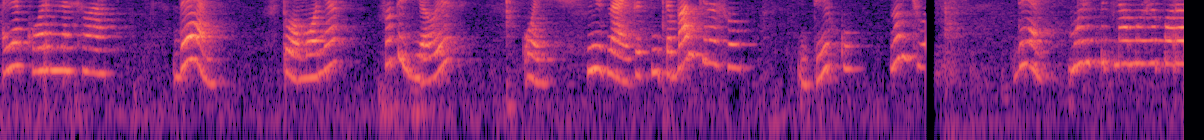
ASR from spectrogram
А я корм нашла. Дэн, что, Моня, что ты делаешь? Ой, не знаю, какие-то банки нашел и дырку. Ну ничего. Дэн, может быть нам уже пора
